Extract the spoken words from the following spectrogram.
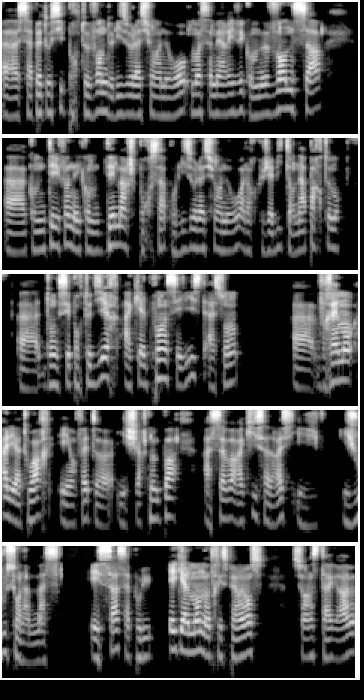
Euh, ça peut être aussi pour te vendre de l'isolation à un euro. Moi, ça m'est arrivé qu'on me vende ça, euh, qu'on me téléphone et qu'on me démarche pour ça, pour l'isolation à un euro, alors que j'habite en appartement. Euh, donc c'est pour te dire à quel point ces listes elles sont euh, vraiment aléatoires et en fait ils cherchent même pas à savoir à qui s'adresse, ils, ils jouent sur la masse. Et ça, ça pollue également notre expérience sur Instagram.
